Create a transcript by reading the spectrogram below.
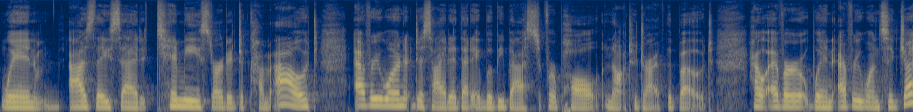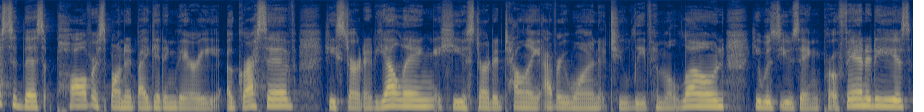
when, as they said, Timmy started to come out, everyone decided that it would be best for Paul not to drive the boat. However, when everyone suggested this, Paul responded by getting very aggressive. He started yelling, he started telling everyone to leave him alone, he was using profanities.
